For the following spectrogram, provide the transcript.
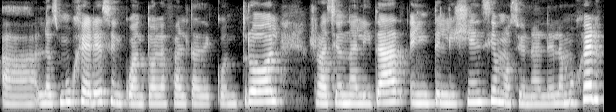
a las mujeres en cuanto a la falta de control, racionalidad e inteligencia emocional de la mujer.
